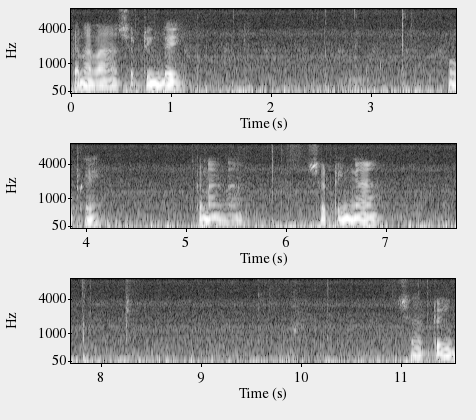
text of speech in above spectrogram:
Cái này là string b ok. Cái này là string a. String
